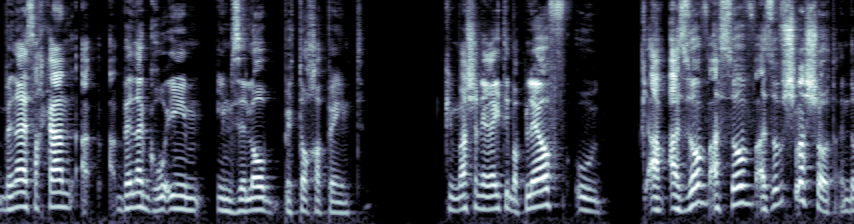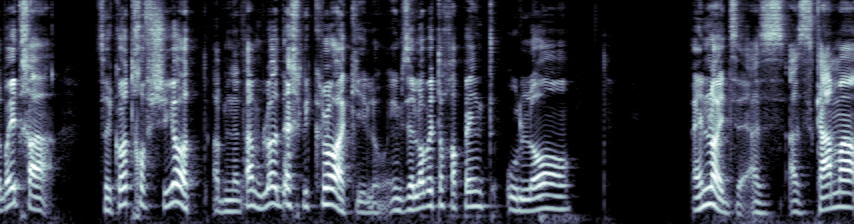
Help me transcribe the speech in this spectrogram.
בעיניי השחקן בין הגרועים אם זה לא בתוך ה paint. כי מה שאני ראיתי בפלייאוף הוא עזוב עזוב עזוב שלשות אני מדבר איתך זריקות חופשיות הבן אדם לא יודע איך לקלוע כאילו אם זה לא בתוך ה paint הוא לא אין לו את זה אז אז כמה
